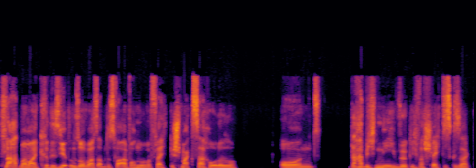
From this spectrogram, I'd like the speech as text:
klar hat man mal kritisiert und sowas, aber das war einfach nur vielleicht Geschmackssache oder so. Und da habe ich nie wirklich was Schlechtes gesagt.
